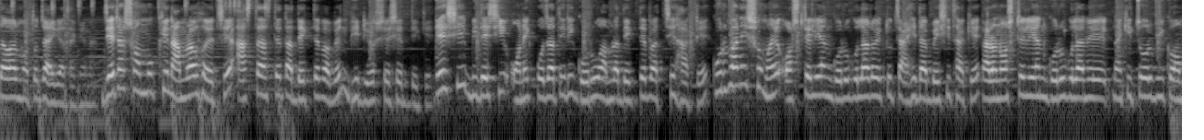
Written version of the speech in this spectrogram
দেওয়ার মতো জায়গা থাকে না। যেটা সম্মুখীন আমরাও হয়েছে, আস্তে আস্তে তা দেখতে পাবেন ভিডিও শেষের দিকে। দেশি বিদেশি অনেক প্রজাতিরই গরু আমরা দেখতে পাচ্ছি হাটে। কুরবানির সময় অস্ট্রেলিয়ান গরুগুলারও একটু চাহিদা বেশি থাকে, কারণ অস্ট্রেলিয়ান গরুগুলারে নাকি চর্বি কম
